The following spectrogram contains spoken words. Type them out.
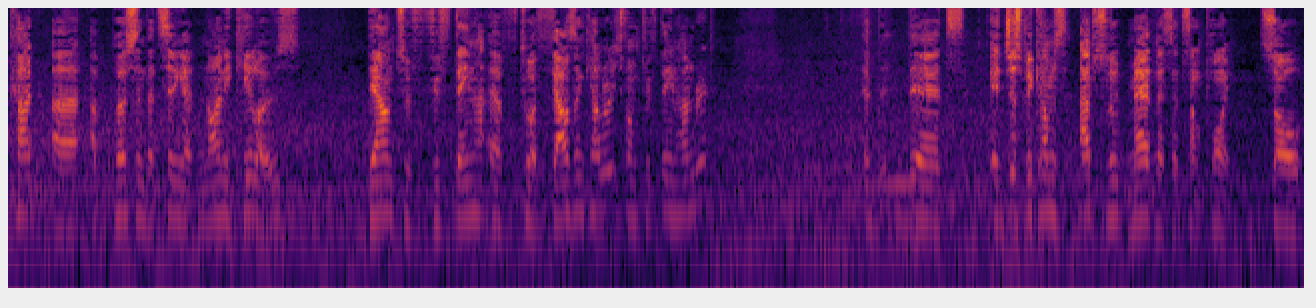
cut a, a person that's sitting at 90 kilos down to 15 uh, to a thousand calories from 1500. It's, it just becomes absolute madness at some point. So,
